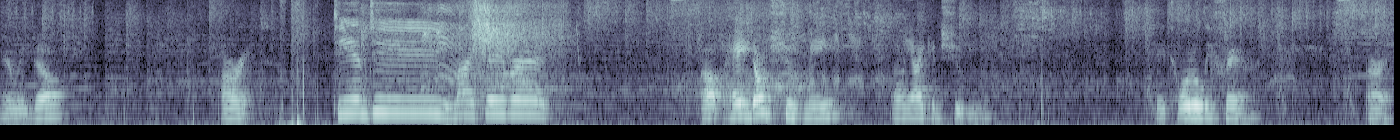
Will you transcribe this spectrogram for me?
Here we go. Alright. TNT! My favorite! Oh, hey, don't shoot me. Only I can shoot you. Okay, totally fair. Alright.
